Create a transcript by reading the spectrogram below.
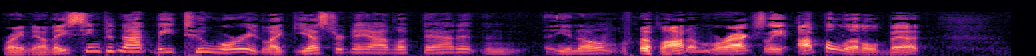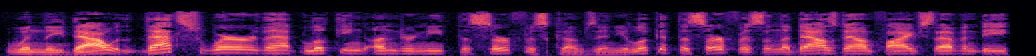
right now. They seem to not be too worried. Like yesterday, I looked at it, and you know, a lot of them were actually up a little bit. When the Dow, that's where that looking underneath the surface comes in. You look at the surface, and the Dow's down 570.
